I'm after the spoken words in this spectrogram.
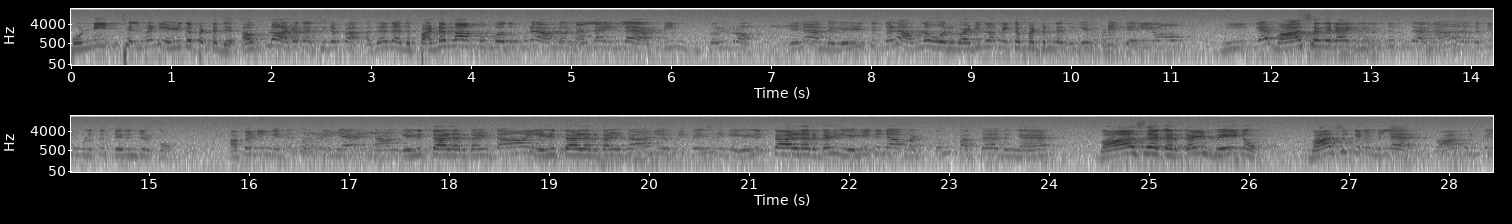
பொன்னியின் செல்வன் எழுதப்பட்டது. அவ்வளோ அழகா சிறப்பா அதாவது அது படமாக்கும் போது கூட அவ்வளோ நல்லா இல்லை அப்படின்னு சொல்றோம். ஏன்னா அந்த எழுத்துக்கள் அவ்வளோ ஒரு வடிவமைக்கப்பட்டிருந்தது. எப்படி தெரியும்? நீங்க வாசகரா இருந்திருந்தாதான் அதை பத்தி உங்களுக்கு தெரிஞ்சிருக்கும். அப்ப நீங்க என்ன சொல்றீங்க? நான் எழுத்தாளர்கள் தான் எழுத்தாளர்கள் தான். எப்படி பேசுறீங்க? எழுத்தாளர்கள் எழுதினா மட்டும் பத்தாதுங்க. வாசகர்கள் வேணும். வாசிக்கணும் இல்ல வாசிப்பை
